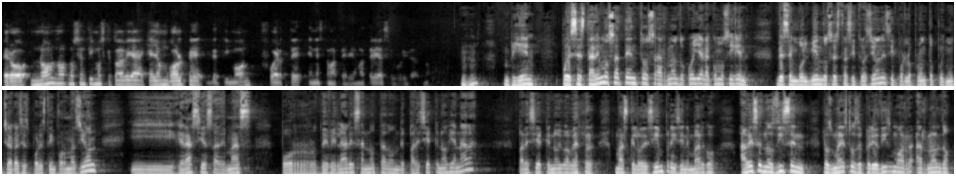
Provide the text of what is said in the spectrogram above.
Pero no, no, no sentimos que todavía que haya un golpe de timón fuerte en esta materia, en materia de seguridad. ¿no? Bien, pues estaremos atentos, Arnoldo Cuellar, a cómo siguen desenvolviéndose estas situaciones y por lo pronto, pues muchas gracias por esta información y gracias además por develar esa nota donde parecía que no había nada, parecía que no iba a haber más que lo de siempre y sin embargo, a veces nos dicen los maestros de periodismo, Arnoldo,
